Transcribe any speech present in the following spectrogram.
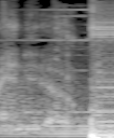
ran it up.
